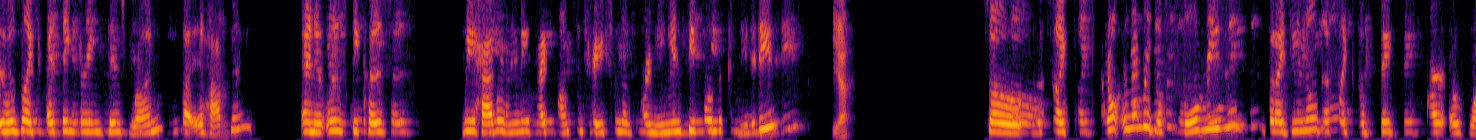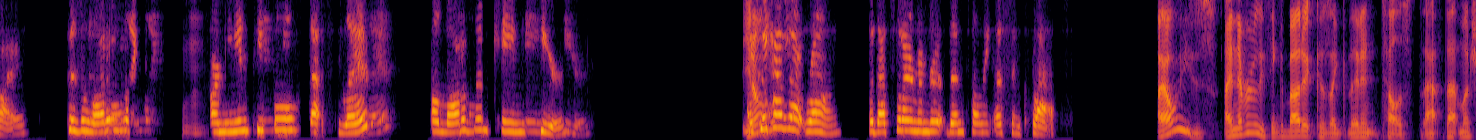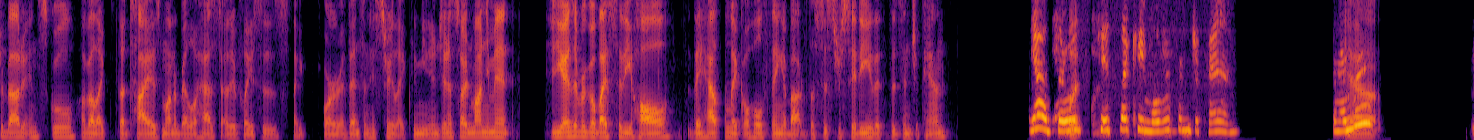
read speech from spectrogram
it was like I think during his run that it happened, and it was because we have a really high concentration of Armenian people in the community. Yeah. So it's like I don't remember the full reason, but I do know that's like a big, big part of why. Because a lot of like Hmm. Armenian people that fled, a lot of them came here. You I know, could have that wrong, but that's what I remember them telling us in class. I always, I never really think about it because like they didn't tell us that that much about it in school about like the ties Montebello has to other places, like or events in history, like the Armenian Genocide Monument. If you guys ever go by City Hall, they have like a whole thing about the sister city that, that's in Japan. Yeah, there But- was kids that came over from Japan. Remember? Yeah.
